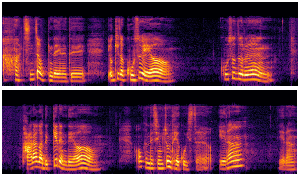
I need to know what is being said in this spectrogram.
아, 진짜 웃긴다 얘네들. 여기가 고수예요. 고수들은 발화가 늦게 된대요. 어 근데 지금 좀 되고 있어요. 얘랑 얘랑.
